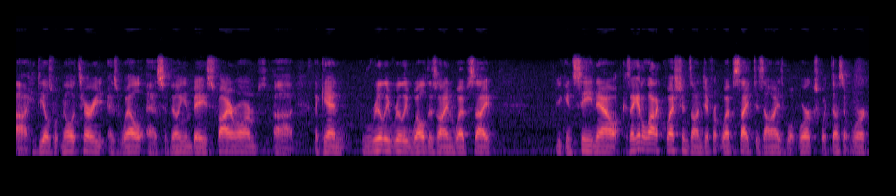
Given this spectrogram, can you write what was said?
Uh, he deals with military as well as civilian based firearms. Uh, again, really, really well designed website. You can see now, because I get a lot of questions on different website designs, what works, what doesn't work.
